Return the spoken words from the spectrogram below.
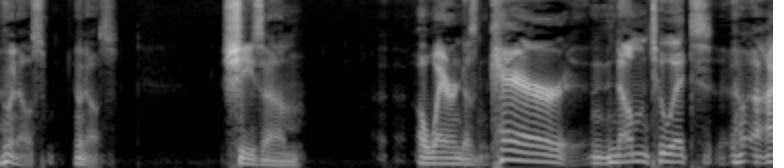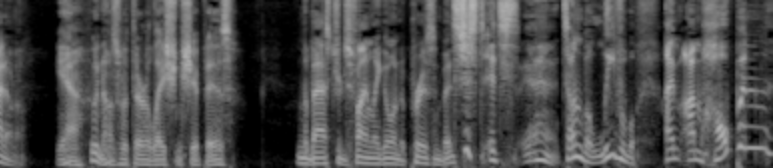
who knows, who knows. She's um aware and doesn't care, numb to it. I don't know. Yeah, who knows what their relationship is? the bastard's finally going to prison. But it's just it's it's unbelievable. I'm I'm hoping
